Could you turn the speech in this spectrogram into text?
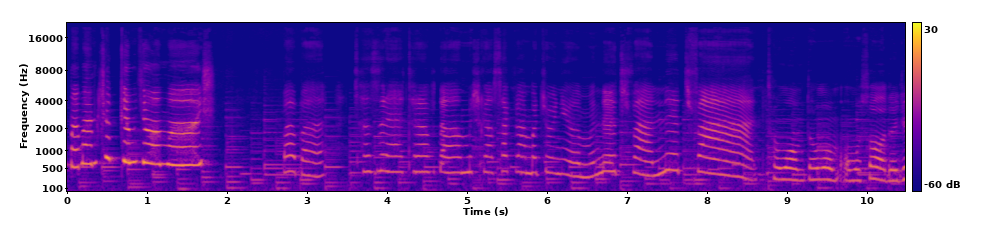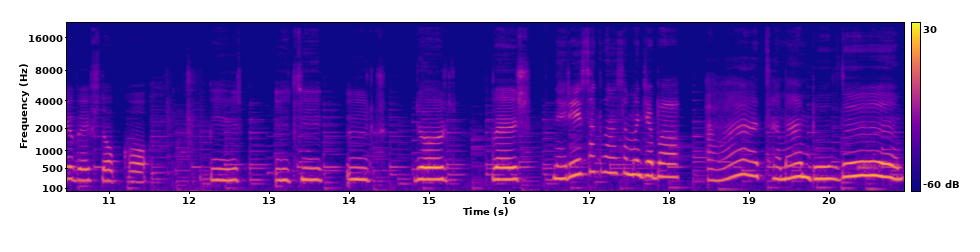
Babam çok komik olmuş. Baba, hazır her taraf dağılmışken saklambaç oynayalım mı? Lütfen, lütfen. Tamam tamam ama sadece 5 dakika. 1, 2, 3, 4, 5. Nereye saklansam acaba? Aa, tamam buldum.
